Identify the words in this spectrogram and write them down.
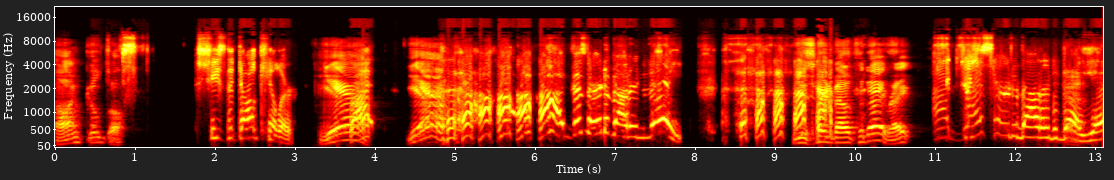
on Google. She's the dog killer, Yeah. right? Yeah. I just heard about her today. You just heard about it today, right? I just heard about her today. Yep.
